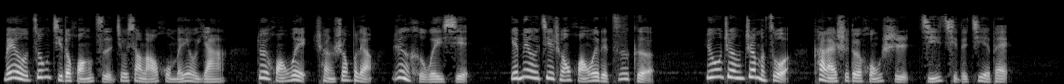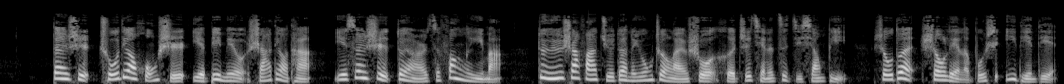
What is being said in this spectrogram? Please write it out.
没有宗籍的皇子就像老虎没有牙，对皇位产生不了任何威胁，也没有继承皇位的资格。雍正这么做，看来是对弘时极其的戒备。但是除掉弘时也并没有杀掉他，也算是对儿子放了一马。对于杀伐决断的雍正来说，和之前的自己相比，手段收敛了不是一点点。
